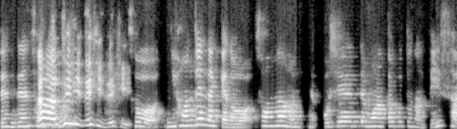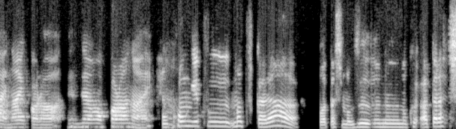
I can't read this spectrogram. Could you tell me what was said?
全然そんなあぜひぜひぜひ。そう、日本人だけど、そんなの教えてもらったことなんて一切ないから、全然わからない。今月末から私も Zoom のく新し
